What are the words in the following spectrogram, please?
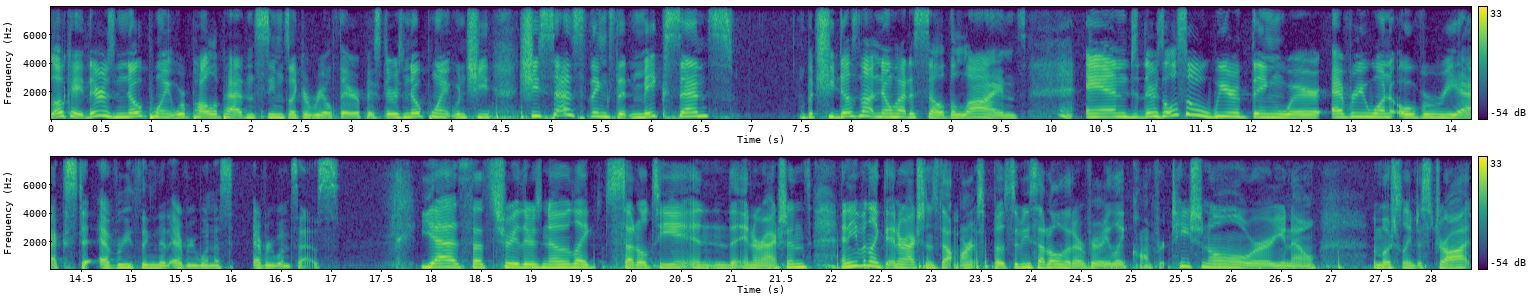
okay there is no point where paula patton seems like a real therapist there is no point when she she says things that make sense but she does not know how to sell the lines and there's also a weird thing where everyone overreacts to everything that everyone is, everyone says Yes, that's true. There's no like subtlety in the interactions, and even like the interactions that aren't supposed to be subtle, that are very like confrontational or you know emotionally distraught.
